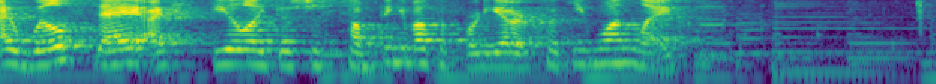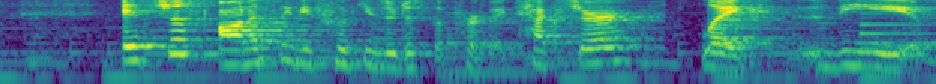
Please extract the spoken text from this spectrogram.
I will say I feel like there's just something about the 48 hour cookie one, like it's just honestly, these cookies are just the perfect texture. Like the,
